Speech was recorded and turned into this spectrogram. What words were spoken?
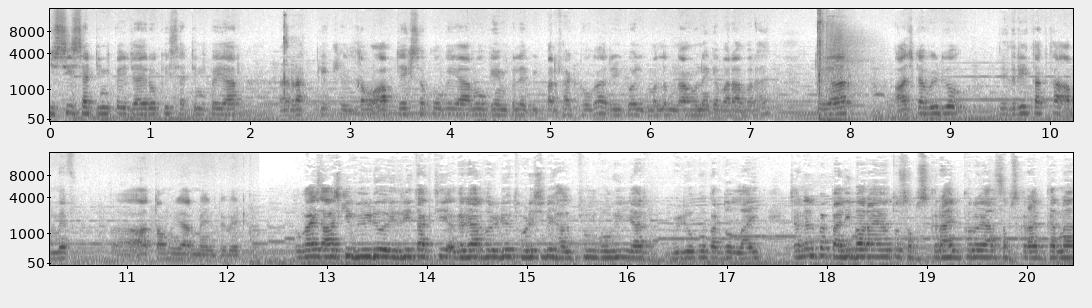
इसी सेटिंग पे जायरो की सेटिंग पे यार रख के खेलता हूँ। आप देख सकोगे यार, वो गेम प्ले भी परफेक्ट होगा। रिकॉइल मतलब ना होने के बराबर है। तो यार आज का वीडियो इधर ही तक था, अब मैं आता हूँ यार मैं इन पे वेट कर। तो गाइज़ आज की वीडियो इधर ही तक थी। अगर यार वीडियो थोड़ी सी भी हेल्पफुल होगी, यार वीडियो को कर दो लाइक चैनल पर पहली बार आए हो तो सब्सक्राइब करो यार सब्सक्राइब करना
